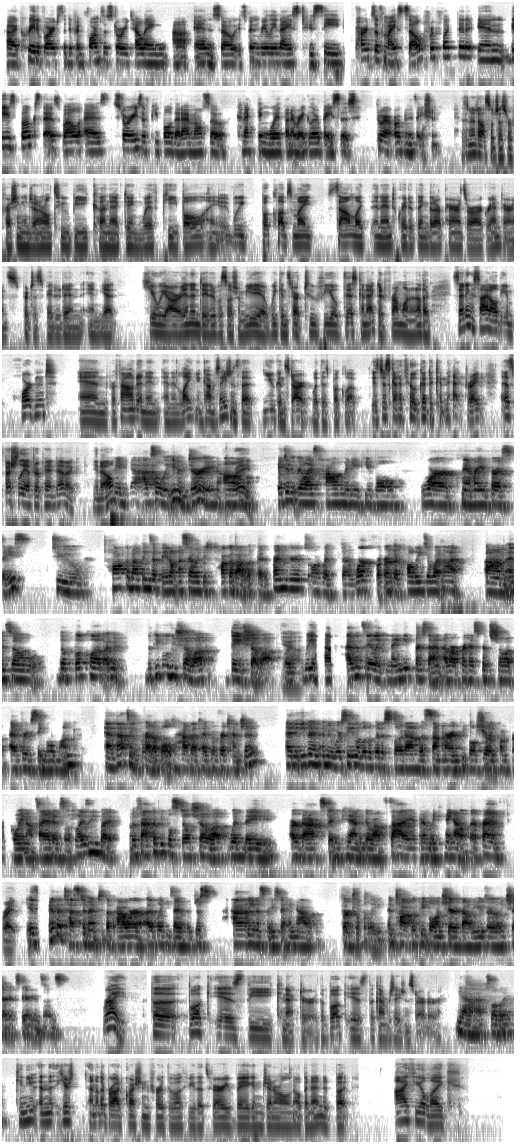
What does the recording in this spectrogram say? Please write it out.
uh, creative arts, the different forms of storytelling. Uh, and so it's been really nice to see parts of myself reflected in these books, as well as stories of people that I'm also connecting with on a regular basis through our organization. Isn't it also just refreshing in general to be connecting with people? I, we book clubs might sound like an antiquated thing that our parents or our grandparents participated in, and yet here we are inundated with social media, we can start to feel disconnected from one another. Setting aside all the important and profound and, and enlightening conversations that you can start with this book club. It's just got to feel good to connect, right? Especially after a pandemic, you know? I mean, yeah, absolutely. Even during, um, right. I didn't realize how many people were clamoring for a space to talk about things that they don't necessarily get to talk about with their friend groups or with their work or their colleagues or whatnot. Um, and so the book club, I mean, the people who show up, they show up. Yeah. Like we have, I would say like 90% of our participants show up every single month. And that's incredible to have that type of retention. And even, I mean, we're seeing a little bit of slowdown with summer and people sure. really comfortable going outside and socializing. But the fact that people still show up when they are vaxxed and can go outside and like hang out with their friends right. is kind of a testament to the power of, like you said, just having a space to hang out virtually and talk with people on shared values or like shared experiences. Right. The book is the connector. The book is the conversation starter. Yeah, absolutely. Can you and the, here's another broad question for the both of you that's very vague and general and open-ended, but I feel like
